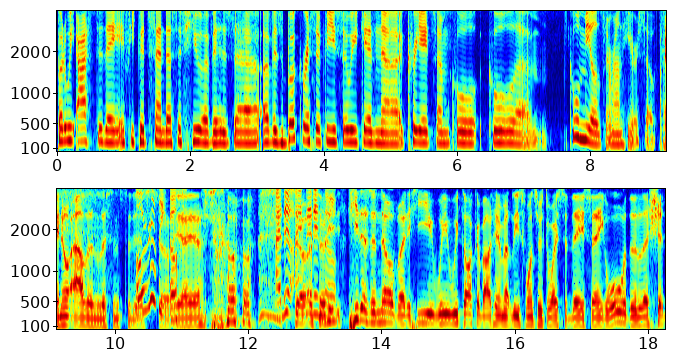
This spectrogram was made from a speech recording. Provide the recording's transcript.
But we asked today if he could send us a few of his uh, of his book recipes so we can uh, create some cool cool um, cool meals around here. So I know Alan listens to this. Oh, really? So, Oh. Yeah, yeah. So, I I so, didn't so know. He, he doesn't know, but he we, we talk about him at least once or twice a day, saying, "Oh, the the, chef,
